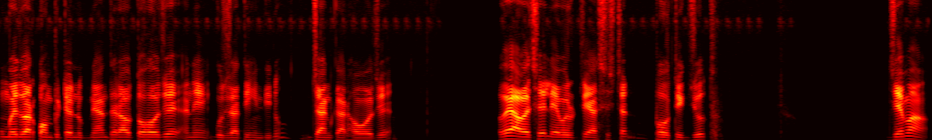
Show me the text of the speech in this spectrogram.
ઉમેદવાર કોમ્પ્યુટરનું જ્ઞાન ધરાવતો હોવો જોઈએ અને ગુજરાતી હિન્દીનું જાણકાર હોવો જોઈએ. હવે આવે છે લેબોરેટરી આસિસ્ટન્ટ ભૌતિક જૂથ, જેમાં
